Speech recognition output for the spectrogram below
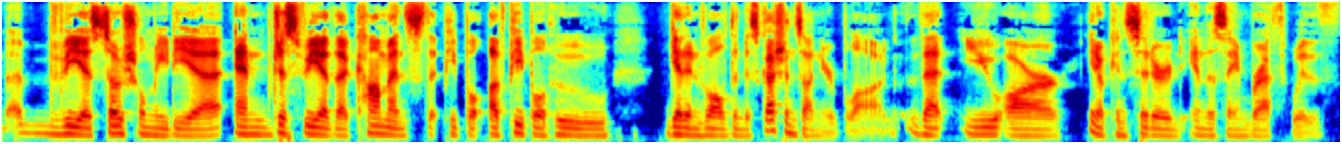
via social media and just via the comments that people of people who get involved in discussions on your blog that you are, you know, considered in the same breath with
